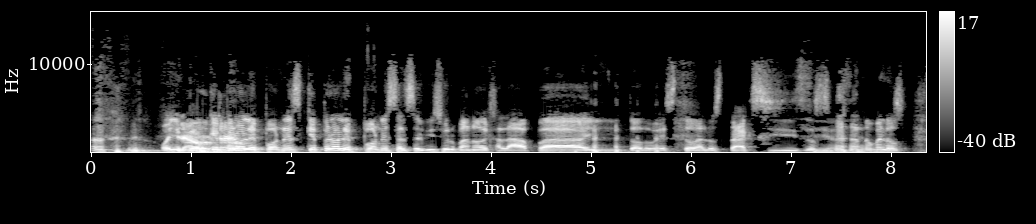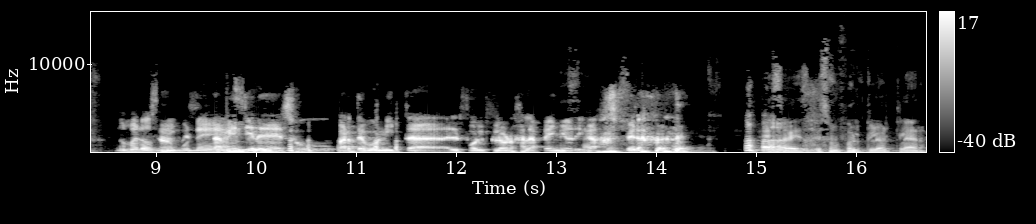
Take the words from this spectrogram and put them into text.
Oye, La pero ¿qué otra- pero le pones, qué pero le pones al servicio urbano de Jalapa y todo esto, a los taxis? O Sí, sea, o sea. no me los, no me los No, pues, también tiene su parte bonita, el folclore jalapeño, Exacto. digamos, pero Eso es, es un folclore, claro.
